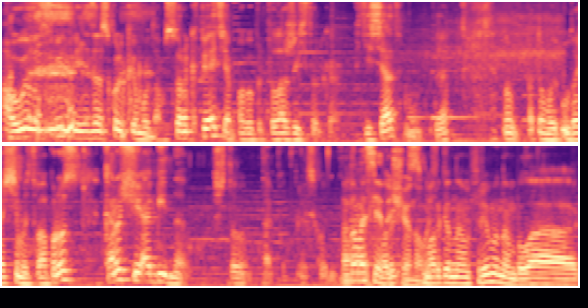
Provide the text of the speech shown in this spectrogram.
А Уилл Смит, я не знаю, сколько ему там, 45, я могу предположить только. 50, ну, да. Ну, потом уточним этот вопрос. Короче, обидно, что так вот происходит. Ну, давай следующую новость. С Морганом Фриманом была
